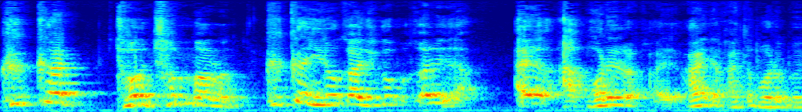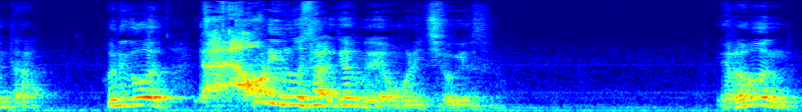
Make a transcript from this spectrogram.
그깟 저 천만 원 그깟 이거 가지고 아니 아 버려라 아니 갖다 버려버린다. 그리고 영원히 이러고 살게 합니다. 영원히 지옥에서. 여러분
